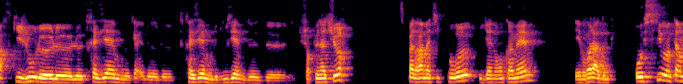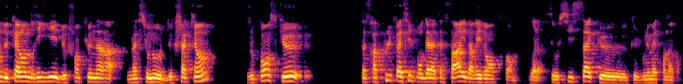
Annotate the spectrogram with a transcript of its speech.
parce qu'ils jouent le, le, le 13e, ou le, le, le 13e ou le 12e de, de, du championnat turc, c'est pas dramatique pour eux, ils gagneront quand même. Et voilà, donc aussi en termes de calendrier de championnats nationaux de chacun, je pense que ça sera plus facile pour Galatasaray d'arriver en forme. Voilà, c'est aussi ça que, je voulais mettre en avant.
